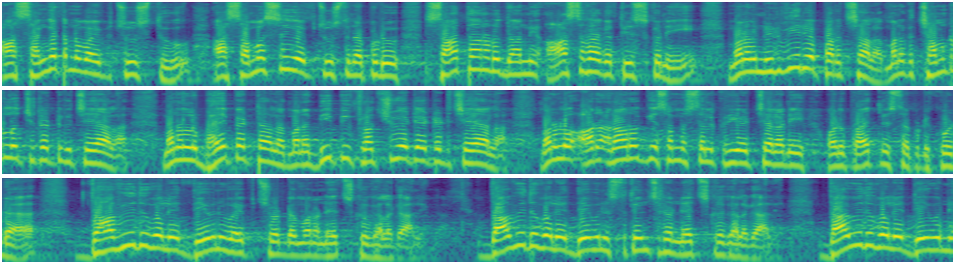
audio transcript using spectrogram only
ఆ సంఘటన వైపు చూస్తూ ఆ సమస్య వైపు చూస్తున్నప్పుడు సాతానుడు దాన్ని ఆసరాగా తీసుకొని మనం నిర్వీర్యపరచాలా? మనకు చెమటలు వచ్చేటట్టుగా చేయాలా? మనల్ని భయపెట్టాలా? మన బీపీ ఫ్లక్చువేట్ అయ్యేటట్టు చేయాలా? మనలో అనారోగ్య సమస్యలు క్రియేట్ చేయాలని వాడు ప్రయత్నిస్తున్నప్పుడు కూడా దావీదు వలె దేవుని వైపు చూడడం మనం నేర్చుకోగలగాలి. దావీదు వలె దేవుని స్థుతించడం నేర్చుకోగలగాలి. దావీదు వలె దేవుని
